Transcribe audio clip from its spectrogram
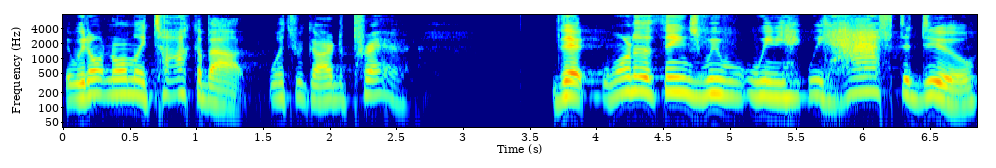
that we don't normally talk about with regard to prayer. That one of the things we, we, we have to do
